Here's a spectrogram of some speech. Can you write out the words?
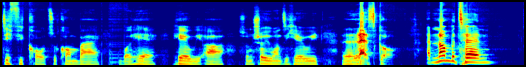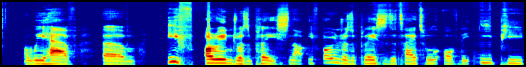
difficult to come by, but here, here we are. So I'm sure you want to hear it. Let's go. At number 10, we have um, If Orange Was a Place. Now, If Orange Was a Place is the title of the EP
